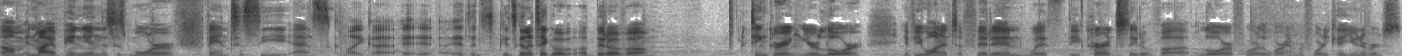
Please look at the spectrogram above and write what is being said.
Um, in my opinion, this is more fantasy-esque. Like uh, it, it, it's it's gonna take a, a bit of um, tinkering your lore if you want it to fit in with the current state of uh, lore for the Warhammer 40k universe.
